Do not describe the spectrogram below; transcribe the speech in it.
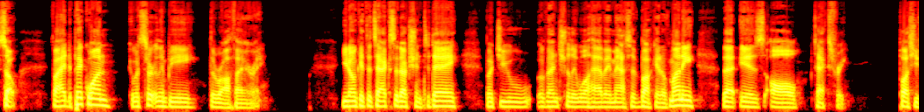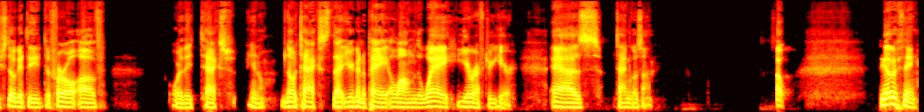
So if I had to pick one, it would certainly be the Roth IRA. You don't get the tax deduction today, but you eventually will have a massive bucket of money that is all tax free. Plus, you still get the deferral of or the tax, you know, no tax that you're going to pay along the way year after year as time goes on. So, the other thing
